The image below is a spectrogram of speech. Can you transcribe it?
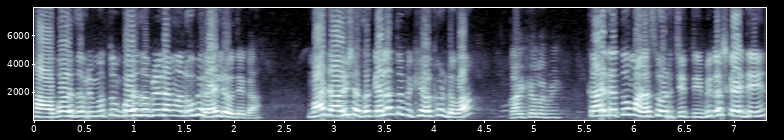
हा बळजबरी. मग तुम्ही बळजबरी लग्नाला उभे राहिले होते का? माझ्या आयुष्याचा केला ना तुम्ही खेळ खंडोबा काय केलं मी? काय द्या तुम्हाला सोड चिठ्ठी? मी कशी काय देईन?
